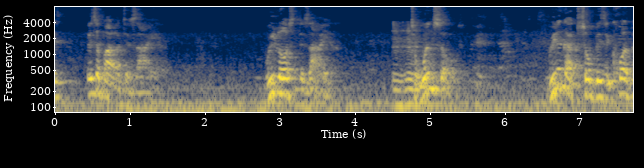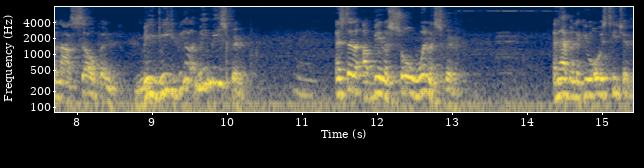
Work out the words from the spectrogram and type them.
it, it's about a desire. We lost desire Mhm. to win souls. We done got so busy caught up in ourselves and me, me, we got a me, me spirit. Instead of being a soul winner spirit. And having, like you always teach it,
